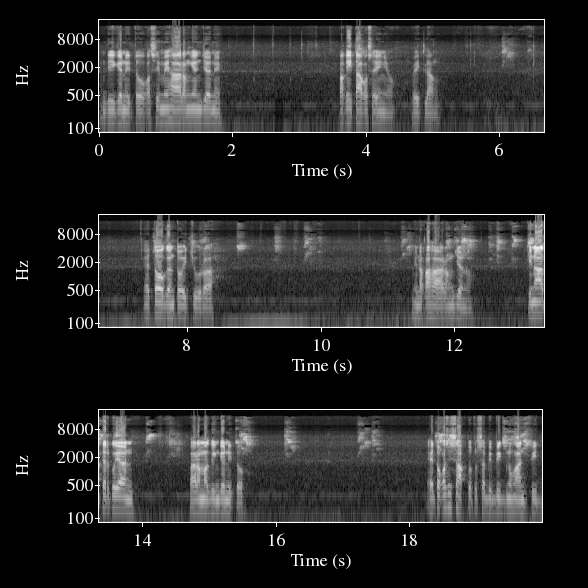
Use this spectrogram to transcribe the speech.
Hindi ganito kasi may harang yan dyan eh. Pakita ko sa inyo. Wait lang. Ito, ganito itsura. May nakaharang dyan oh. Kinater ko yan para maging ganito. Ito kasi sakto to sa bibig ng hand feed.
